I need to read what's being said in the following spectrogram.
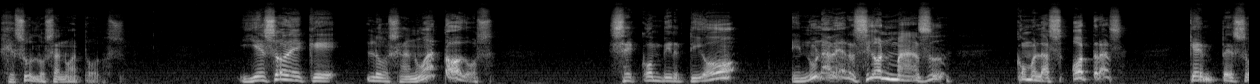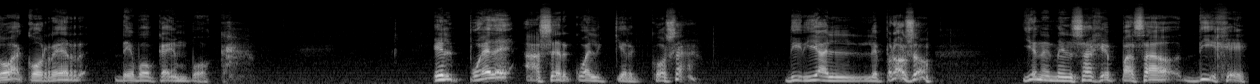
Jesús lo sanó a todos. Y eso de que lo sanó a todos se convirtió en una versión más como las otras que empezó a correr de boca en boca. Él puede hacer cualquier cosa, diría el leproso. Y en el mensaje pasado dije,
